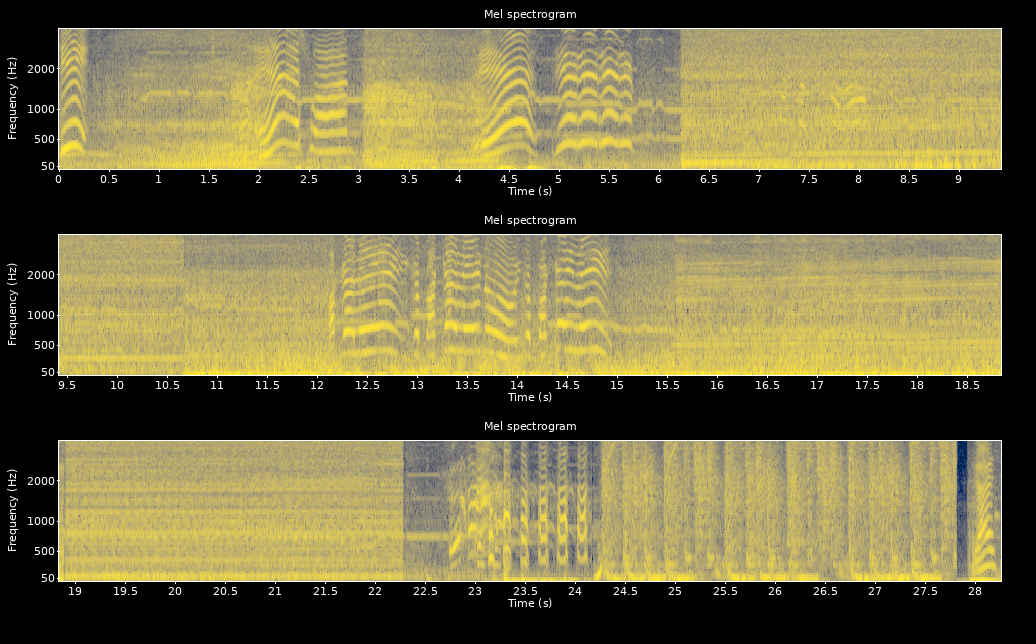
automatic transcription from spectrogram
త్రీ ఏ యశ్వంత్ ఏ రే రే రే రే పక్కలే ఇంకా పక్క లేను ఇంకా పక్క లే గాయస్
